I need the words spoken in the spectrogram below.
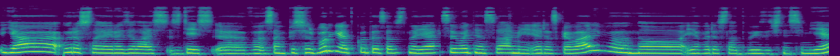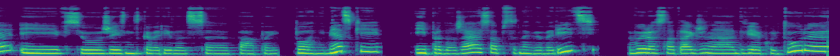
Я выросла и родилась здесь, э, в Санкт-Петербурге, откуда, собственно, я сегодня с вами и разговариваю, но я выросла в двуязычной семье и всю жизнь говорила с папой по-немецки и продолжаю, собственно, говорить. Выросла также на две культуры,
